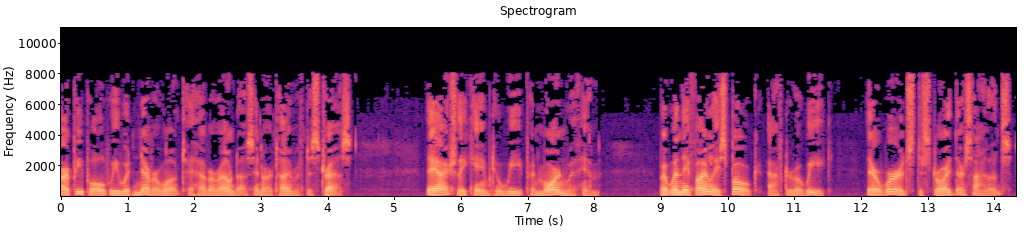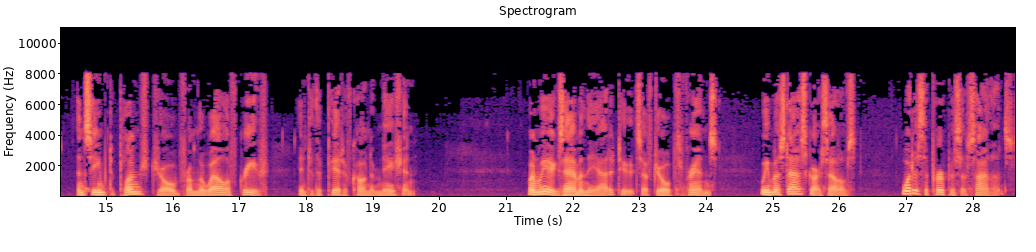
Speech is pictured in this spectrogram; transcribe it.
are people we would never want to have around us in our time of distress. They actually came to weep and mourn with him. But when they finally spoke, after a week, their words destroyed their silence and seemed to plunge Job from the well of grief into the pit of condemnation. When we examine the attitudes of Job's friends, we must ask ourselves, what is the purpose of silence?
